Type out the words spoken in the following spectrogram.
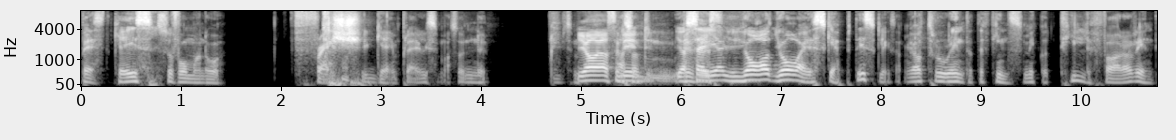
Best case så får man då fresh gameplay. Liksom. Alltså nu, liksom. Ja, alltså, Alltså, det, jag, precis. säger, jag, jag är skeptisk. Liksom. Jag tror inte att det finns så mycket att tillföra rent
